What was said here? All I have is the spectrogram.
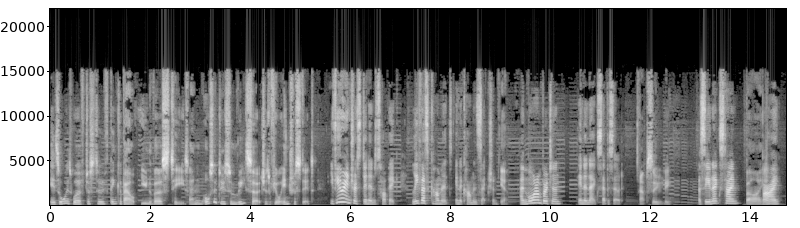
It's always worth just to think about universities and mm. also do some research if you're interested. If you're interested in the topic, leave us a comment in the comment section. Yeah, And more on Britain in the next episode. absolutely. I'll see you next time. Bye. Bye.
